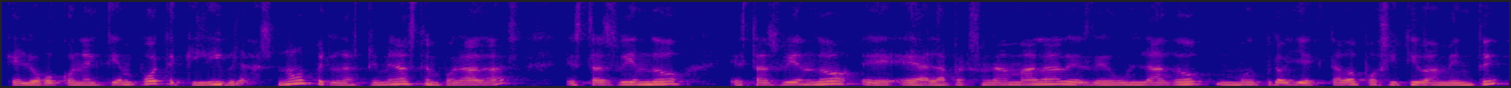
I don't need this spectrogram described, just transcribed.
que luego con el tiempo te equilibras, ¿no? Pero en las primeras temporadas estás viendo, estás viendo eh, eh, a la persona amada desde un lado muy proyectado positivamente.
